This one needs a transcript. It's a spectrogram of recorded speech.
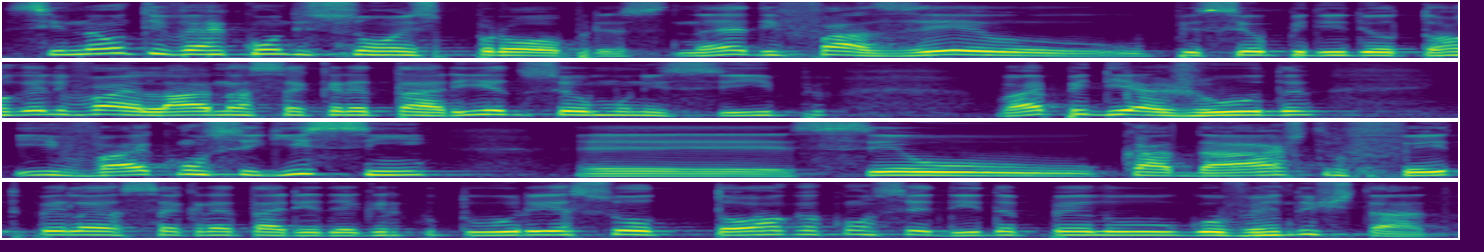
se não tiver condições próprias né, de fazer o, o seu pedido de outorga, ele vai lá na secretaria do seu município, vai pedir ajuda e vai conseguir sim é, seu cadastro feito pela Secretaria de Agricultura e a sua outorga concedida pelo governo do Estado.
